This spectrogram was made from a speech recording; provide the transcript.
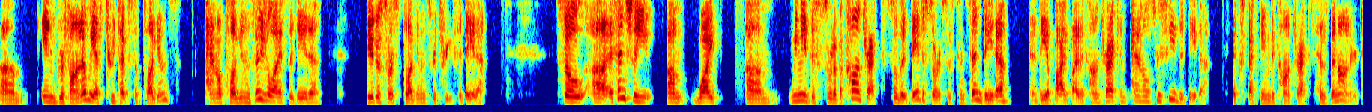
Um, in Grafana, we have two types of plugins. Panel plugins visualize the data, data source plugins retrieve the data. So uh, essentially, um, why um, we need this sort of a contract so that data sources can send data and they abide by the contract and panels receive the data, expecting the contract has been honored.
